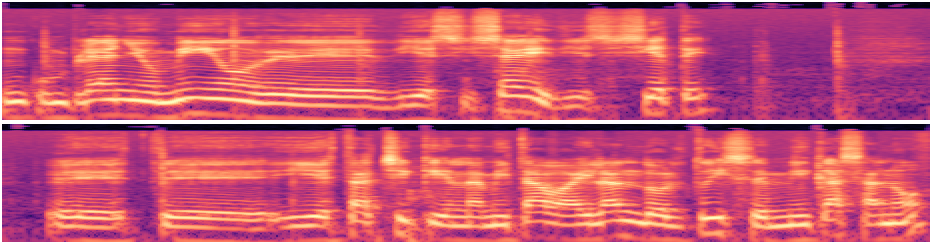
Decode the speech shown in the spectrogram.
un cumpleaños mío de 16, 17 este, y está Chiqui en la mitad bailando el twist en mi casa, ¿no?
